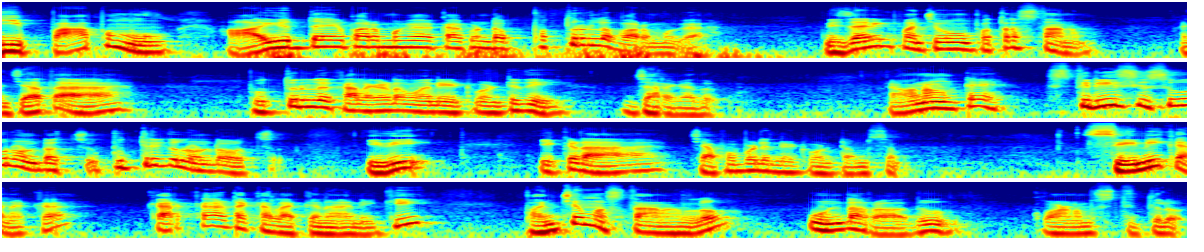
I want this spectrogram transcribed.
ఈ పాపము ఆయుర్దాయపరముగా కాకుండా పుత్రుల పరముగా నిజానికి పంచమం పుత్రస్థానం. అంచేత పుత్రులు కలగడం అనేటువంటిది జరగదు. ఏమైనా ఉంటే స్త్రీ శిశువులు ఉండొచ్చు పుత్రికలు ఉండవచ్చు. ఇది ఇక్కడ చెప్పబడినటువంటి అంశం. శని కనుక కర్కాటక లగ్నానికి పంచమ స్థానంలో ఉండరాదు కోణం స్థితిలో.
